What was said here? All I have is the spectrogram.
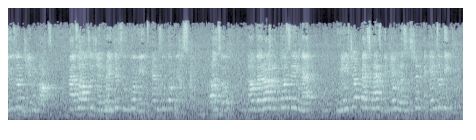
use of GM crops has also generated super weeds and super pests? Also, now there are reports saying that major pest has become resistant against the BT.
